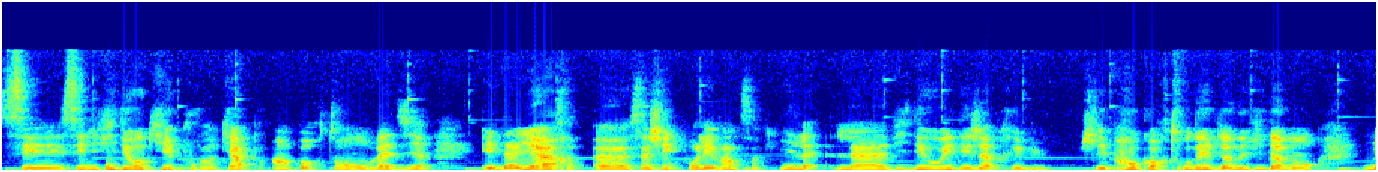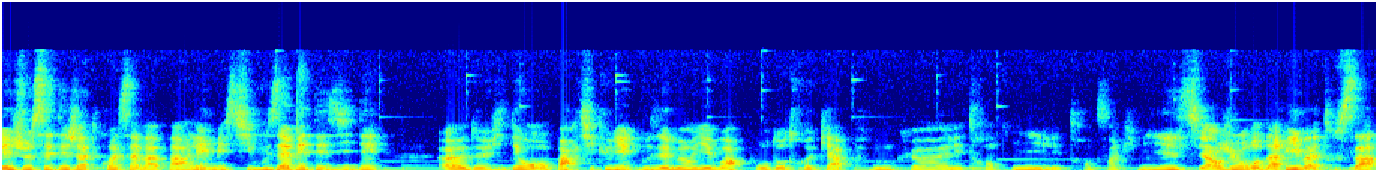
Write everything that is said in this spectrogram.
C'est une vidéo qui est pour un cap important, on va dire. Et d'ailleurs, euh, sachez que pour les 25 000, la vidéo est déjà prévue. Je ne l'ai pas encore tournée, bien évidemment, mais je sais déjà de quoi ça va parler. Mais si vous avez des idées euh, de vidéos en particulier que vous aimeriez voir pour d'autres caps, donc euh, les 30 000, les 35 000, si un jour on arrive à tout ça,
